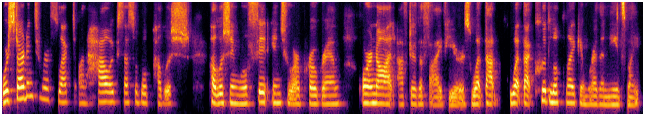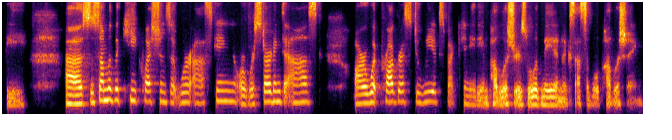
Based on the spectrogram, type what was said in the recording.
we're starting to reflect on how accessible publish, publishing will fit into our program or not after the five years, what that, what that could look like and where the needs might be. Uh, so some of the key questions that we're asking or we're starting to ask are what progress do we expect Canadian publishers will have made in accessible publishing?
